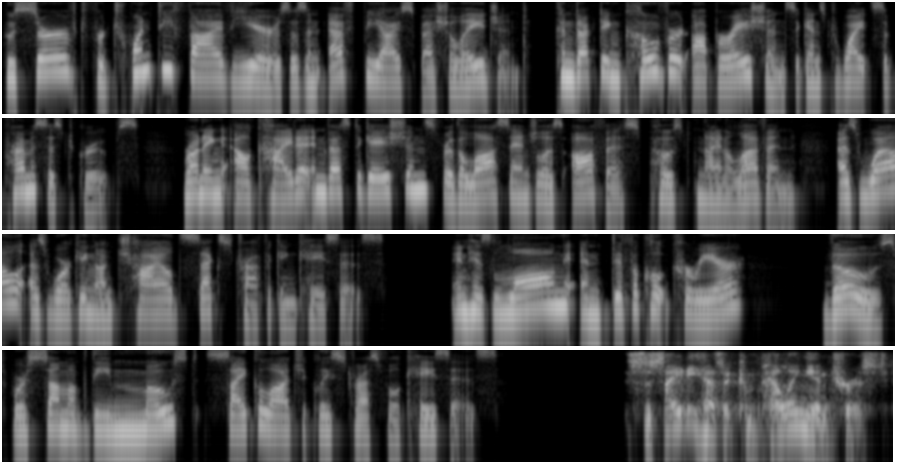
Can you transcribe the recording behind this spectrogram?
who served for 25 years as an FBI special agent conducting covert operations against white supremacist groups, running Al Qaeda investigations for the Los Angeles office post 9 11, as well as working on child sex trafficking cases. In his long and difficult career, those were some of the most psychologically stressful cases. Society has a compelling interest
